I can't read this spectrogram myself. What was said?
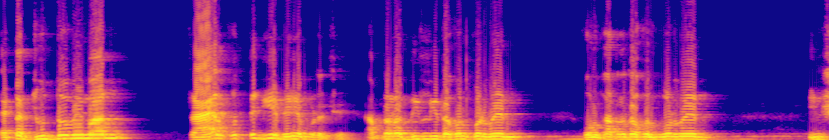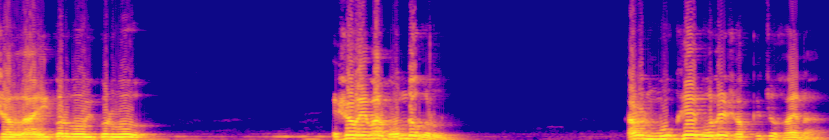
একটা যুদ্ধ বিমান ট্রায়াল করতে গিয়ে ভেঙে পড়েছে। আপনারা দিল্লি দখল করবেন, কলকাতা দখল করবেন, ইনশাল্লাহ এই করব, ওই করব। এসব এবার বন্ধ করুন। কারণ মুখে বলে সবকিছু হয় না।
